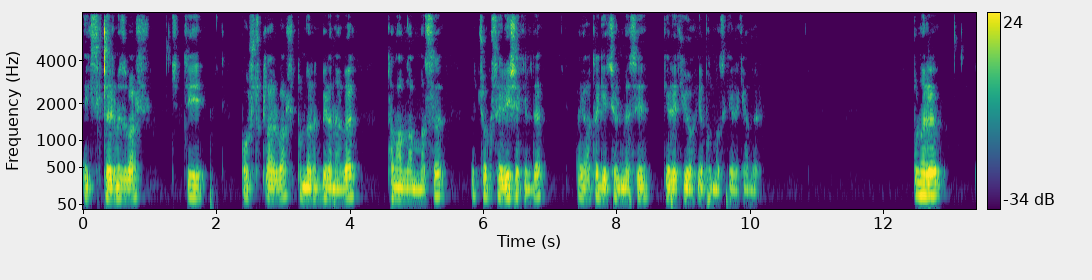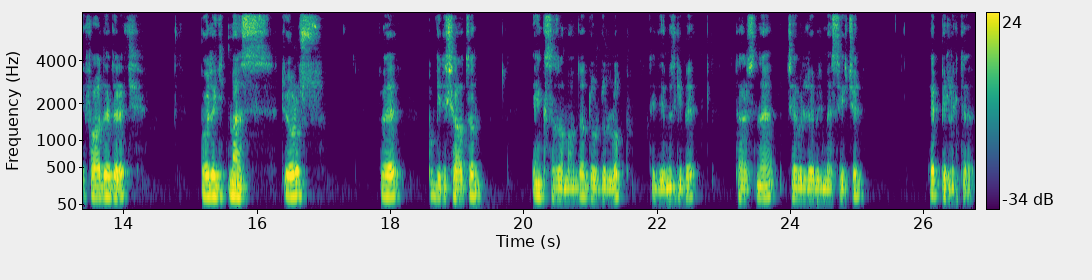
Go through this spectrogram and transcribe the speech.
eksiklerimiz var. Ciddi boşluklar var. Bunların bir an evvel tamamlanması ve çok seri şekilde hayata geçirilmesi gerekiyor, yapılması gerekenleri. Bunları ifade ederek böyle gitmez diyoruz ve bu gidişatın en kısa zamanda durdurulup dediğimiz gibi tersine çevrilebilmesi için hep birlikte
